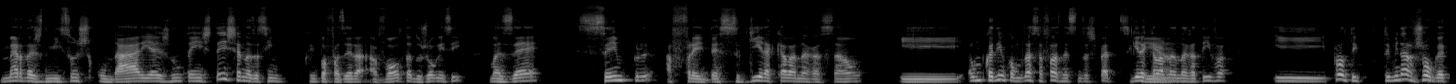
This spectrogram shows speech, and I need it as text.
merdas de missões secundárias, não tens, tens cenas assim para fazer a, a volta do jogo em si, mas é sempre à frente, é seguir aquela narração e é um bocadinho como dessa fase nesse aspecto, seguir aquela yeah. narrativa e pronto, e terminar o jogo é,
